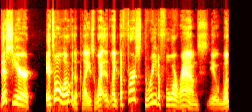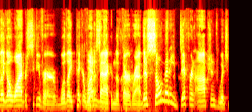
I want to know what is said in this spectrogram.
This year, it's all over the place. What like the first three to four rounds, you know, will they go wide receiver? Will they pick a running yes. back in the third round? There's so many different options, which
